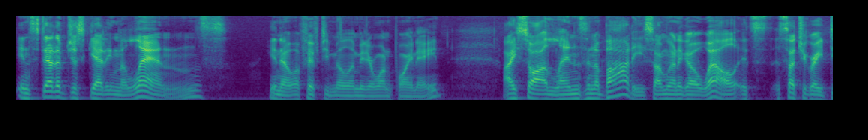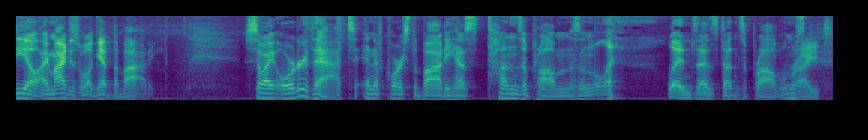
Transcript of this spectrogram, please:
instead of just getting the lens, you know, a 50 millimeter 1.8, I saw a lens and a body. So I'm going to go, well, it's such a great deal. I might as well get the body. So I order that. And of course, the body has tons of problems and the lens has tons of problems. Right.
